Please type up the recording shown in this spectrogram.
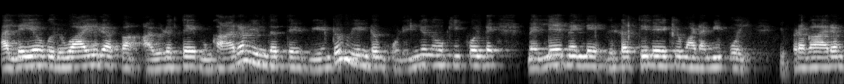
അല്ലയോ ഗുരുവായൂരപ്പ അവിടുത്തെ മുഖാരവിന്ദത്തെ വീണ്ടും വീണ്ടും ഒളിഞ്ഞു നോക്കിക്കൊണ്ട് മെല്ലെ മെല്ലെ ഗൃഹത്തിലേക്ക് മടങ്ങിപ്പോയി. ഇപ്രകാരം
